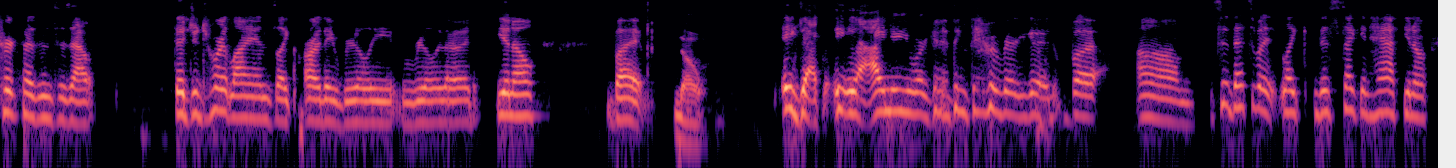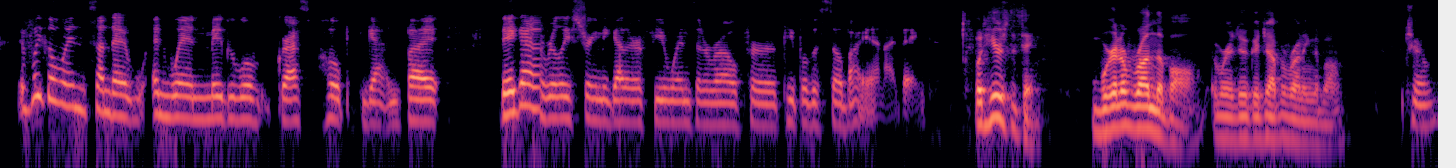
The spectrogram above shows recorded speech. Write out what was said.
Kirk Cousins is out. The Detroit Lions, like, are they really, really good? You know? But No. Exactly. Yeah, I knew you weren't gonna think they were very good, but um, so that's what like this second half. You know, if we go in Sunday and win, maybe we'll grasp hope again. But they got to really string together a few wins in a row for people to still buy in. I think. But here's the thing: we're going to run the ball, and we're going to do a good job of running the ball. True.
